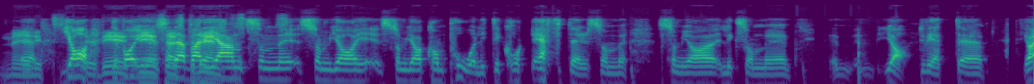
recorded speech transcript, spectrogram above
Möjligt. Ja, Eh, det, var ju en så sån där variant som, eh, som, jag, som jag kom på lite kort efter som, som jag liksom, eh, eh, ja du vet, eh, ja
